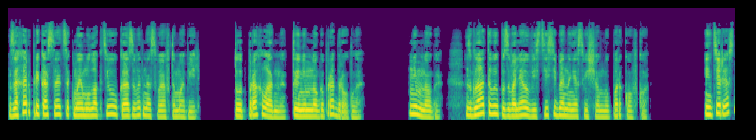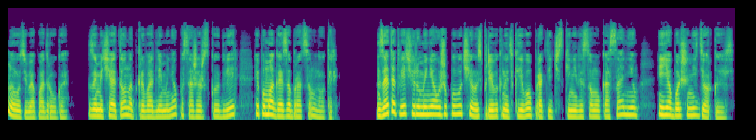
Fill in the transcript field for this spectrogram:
Захар прикасается к моему локтю и указывает на свой автомобиль. Тут прохладно, ты немного продрогла. Немного. Сглатываю, позволяю увести себя на неосвещенную парковку. Интересно у тебя подруга. Замечает он, открывая для меня пассажирскую дверь и помогая забраться внутрь. За этот вечер у меня уже получилось привыкнуть к его практически невесомым касаниям, и я больше не дергаюсь.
